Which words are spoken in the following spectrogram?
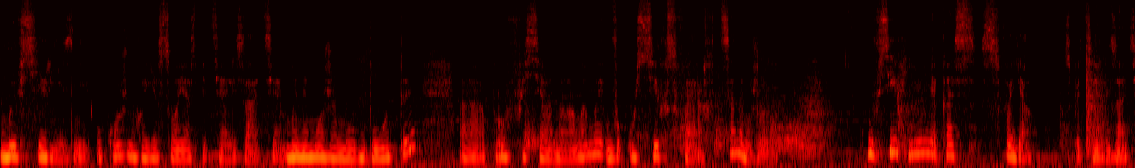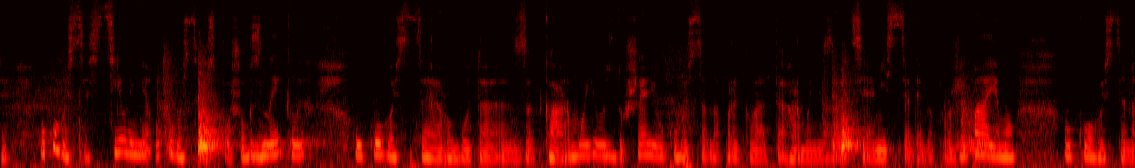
Ми всі різні, у кожного є своя спеціалізація. Ми не можемо бути е, професіоналами в усіх сферах. Це неможливо. У всіх є якась своя спеціалізація. У когось це зцілення, у когось це пошук зниклих, у когось це робота з кармою, з душею, у когось це, наприклад, гармонізація місця, де ми проживаємо, у когось це на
